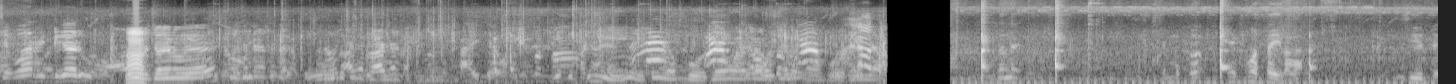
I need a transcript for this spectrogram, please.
శివారెడ్డి గారు. ఉమ్. ఎక్కువ వస్తాయి ఇలాగా. చీరితే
